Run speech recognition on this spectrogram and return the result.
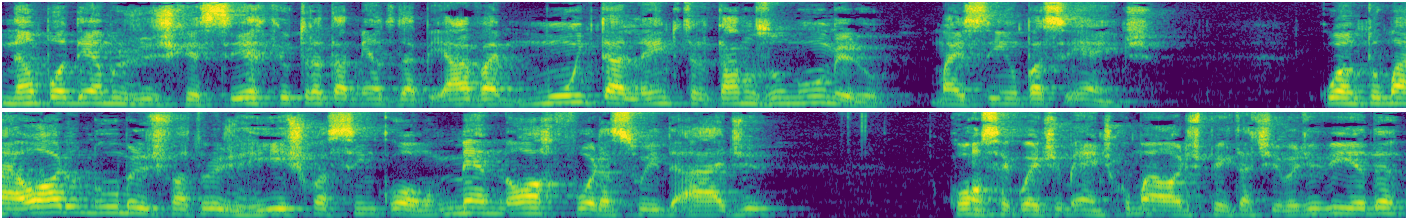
Não podemos esquecer que o tratamento da PA vai muito além de tratarmos um número, mas sim um paciente. Quanto maior o número de fatores de risco, assim como menor for a sua idade, Consequentemente, com maior expectativa de vida,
